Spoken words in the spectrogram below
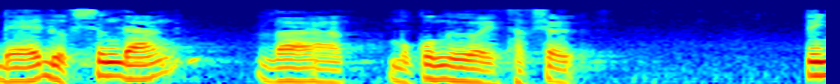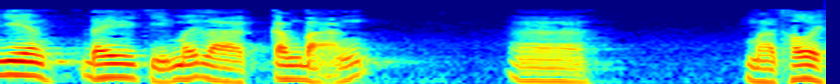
để được xứng đáng là một con người thật sự. Tuy nhiên đây chỉ mới là căn bản à, mà thôi.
